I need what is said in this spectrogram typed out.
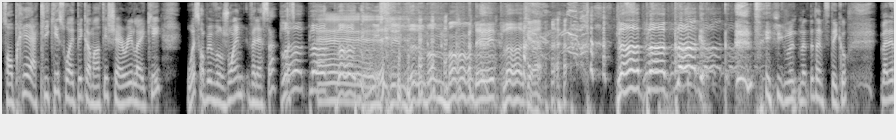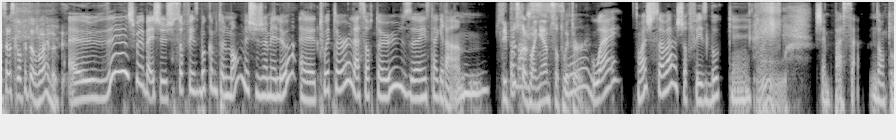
ils sont prêts à cliquer, swiper, commenter, sharer, liker. Où est-ce qu'on peut vous rejoindre, Vanessa? Plug, plug, Euh. plug. Oui, c'est le moment des plugs. plug, plug, plug. je vais mettre un petit écho. Vanessa, est-ce qu'on peut te rejoindre? Euh, je, peux- ben, je, je suis sur Facebook comme tout le monde, mais je suis jamais là. Euh, Twitter, la sorteuse, Instagram. T'es plus rejoignable sur. Twitter. Ouais. Ouais, je suis sauvage sur Facebook. euh, J'aime pas ça. Donc, euh,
